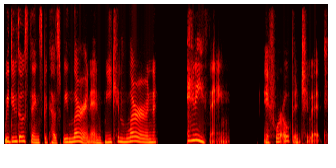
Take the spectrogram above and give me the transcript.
We do those things because we learn and we can learn anything if we're open to it.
